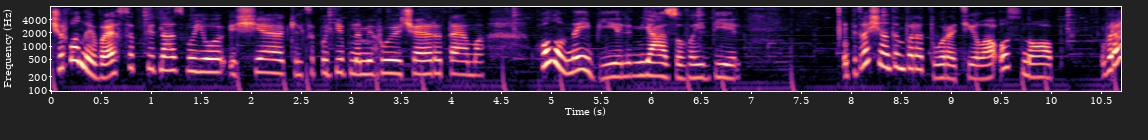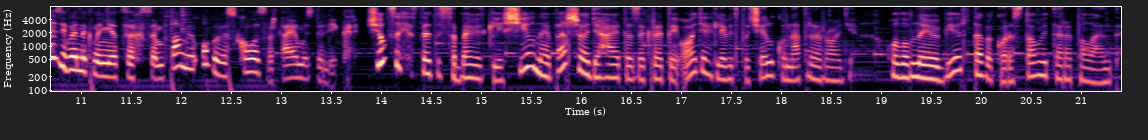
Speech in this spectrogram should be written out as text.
червоний висип під назвою ще кільцеподібна мігруюча еретема, головний біль, м'язовий біль, підвищена температура тіла, озноб. В разі виникнення цих симптомів обов'язково звертаємось до лікаря. Щоб захистити себе від кліщів, найперше одягайте закритий одяг для відпочинку на природі, головний убір та використовуйте репеленти.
